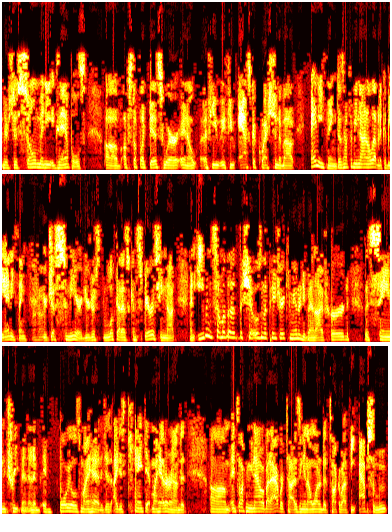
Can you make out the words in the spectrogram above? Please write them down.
there's just so many examples of, of stuff like this where you know if you if you ask a question about anything doesn't have to be 9/11 it could be anything Uh-huh. you're just smeared. You're just looked at as a conspiracy nut. And even some of the the shows in the patriot community Ben I've heard the same treatment. And it, it boils my head. It just I just can't get my head around it. Um, and talking now about advertising and I wanted to talk about the Absolut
